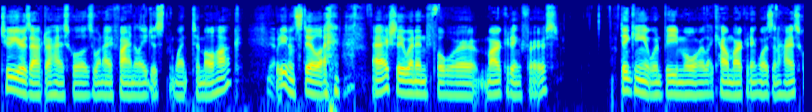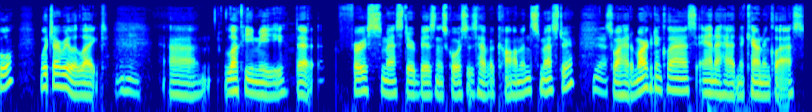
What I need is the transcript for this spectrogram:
two years after high school is when I finally just went to Mohawk. Yeah. But even still, I, I actually went in for marketing first, thinking it would be more like how marketing was in high school, which I really liked. Mm-hmm. Um, lucky me that first semester business courses have a common semester. Yeah. So I had a marketing class and I had an accounting class.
